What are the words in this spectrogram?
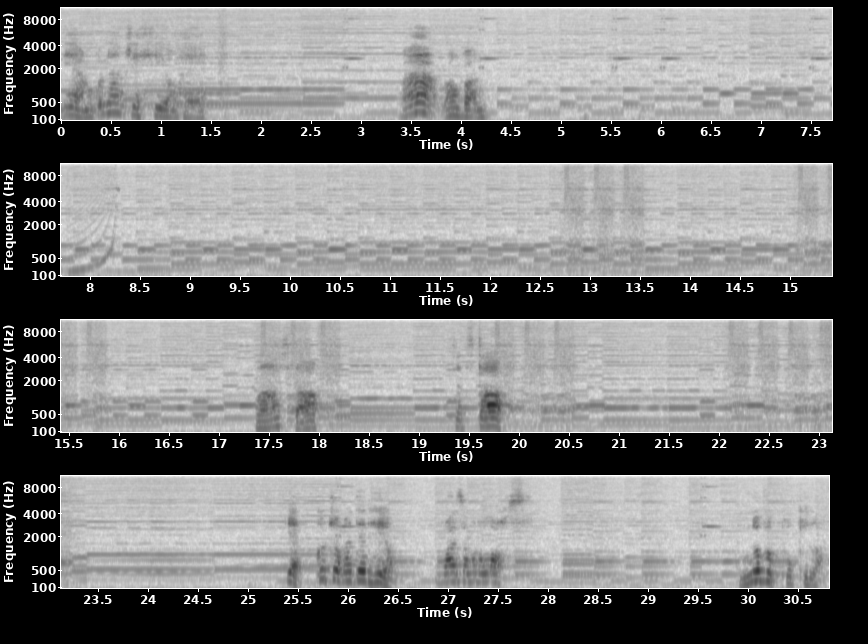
Yeah, I'm gonna actually heal here. Ah, wrong button. Come on, stop. I said stop. Yeah, good job I did heal. Otherwise I would have lost. Another Pokey left.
